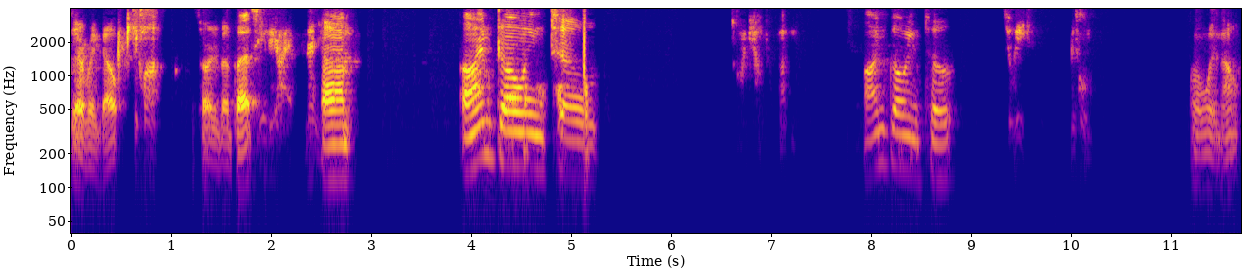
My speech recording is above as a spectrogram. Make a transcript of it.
There we go. Sorry about that. Um, I'm going to. I'm going to. Oh wait, no.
